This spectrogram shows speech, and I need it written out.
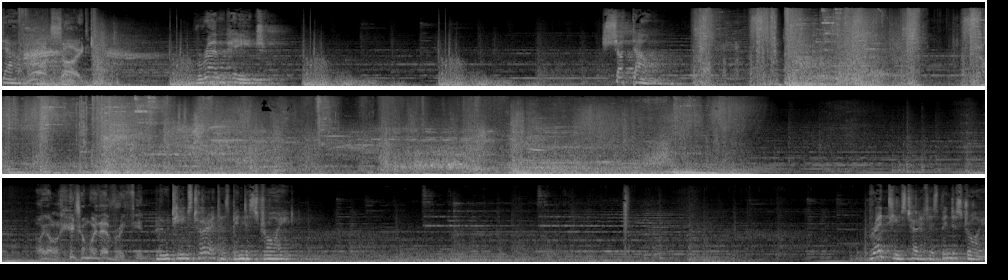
Down. Outside. Rampage. Shut down. With everything. Blue Team's turret has been destroyed. Red Team's turret has been destroyed.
